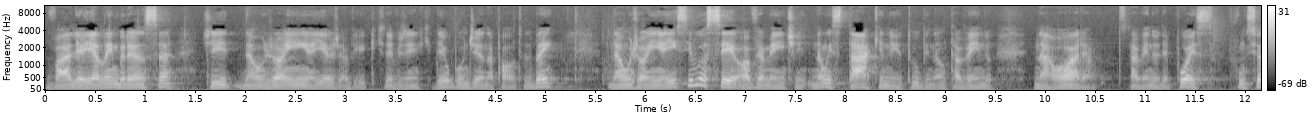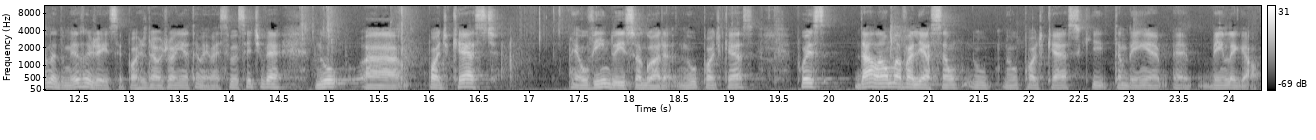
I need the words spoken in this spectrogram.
vale aí a lembrança de dar um joinha aí. Eu já vi que teve gente que deu. Bom dia, Ana Paula, tudo bem? Dá um joinha aí. Se você, obviamente, não está aqui no YouTube, não está vendo na hora, está vendo depois, funciona do mesmo jeito, você pode dar o joinha também. Mas se você estiver no uh, podcast, é, ouvindo isso agora no podcast, pois dá lá uma avaliação no, no podcast que também é, é, bem legal.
